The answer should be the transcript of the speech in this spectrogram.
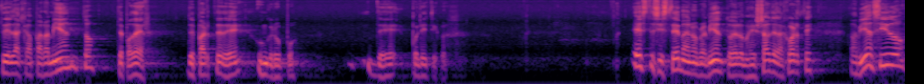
del acaparamiento de poder, de parte de un grupo de políticos. Este sistema de nombramiento de los magistrados de la Corte había sido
